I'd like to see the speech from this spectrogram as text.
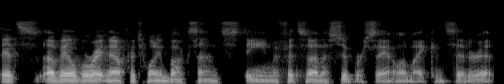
It's available right now for 20 bucks on Steam. If it's on a super sale, I might consider it.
